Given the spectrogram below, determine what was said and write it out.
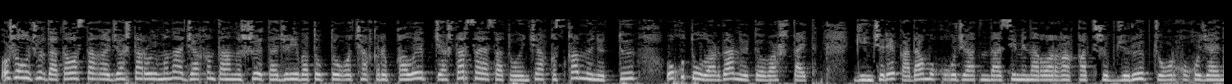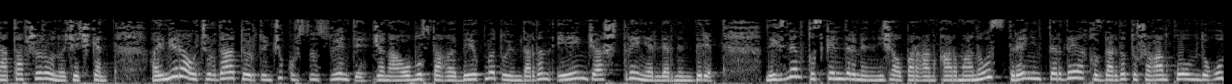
Ошол учурда таластагы жаштар уюмуна жакын таанышы тажрыйба топтоого чакырып калып жаштар саясаты боюнча кыска мөөнөттүү окутуулардан өтө баштайт. Кийинчерээк адам укугу жаатында семинарларга катышып жүрүп жогорку окуу жайына тапшырууну чечкен. Аймира учурда төртүнчү курстун студенти жана облустагы бейөкмөт уюмдардын эң жаш тренерлеринин бири. Негизинен кыз келиндер менен иш алып барган каарманыбыз тренингтерде кыздарды тушаган коомдогу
